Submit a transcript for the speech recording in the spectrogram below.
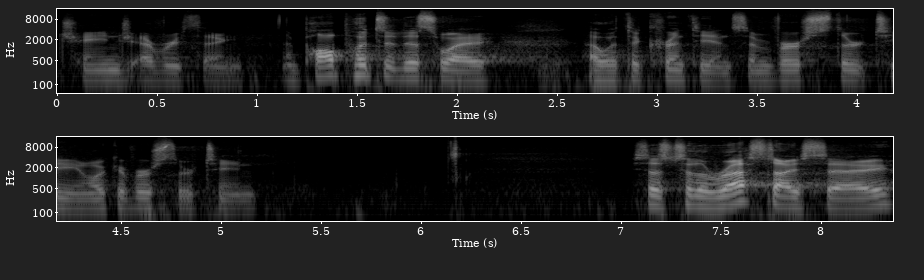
change everything. And Paul puts it this way uh, with the Corinthians in verse 13. Look at verse 13. He says, To the rest I say,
